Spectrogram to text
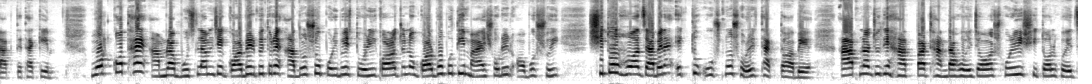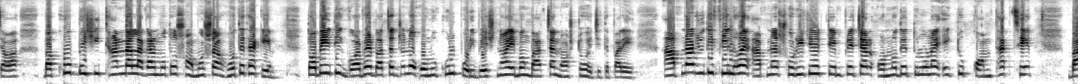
লাগতে থাকে। মোট কথায় আমরা বুঝলাম যে গর্ভের ভেতরে আদর্শ পরিবেশ তৈরি করার জন্য গর্ভবতী মায়ের শরীর অবশ্যই শীতল হওয়া যাবে না, একটু উষ্ণ শরীর থাকতে হবে। আপনার যদি হাত পা ঠান্ডা হয়ে যাওয়া, শরীর শীতল হয়ে যাওয়া বা খুব বেশি ঠান্ডা লাগার মতো সমস্যা হতে থাকে, তবে এটি গর্ভের বাচ্চার জন্য অনুকূল পরিবেশ নয় এবং বাচ্চা নষ্ট হয়ে যেতে পারে। আপনার যদি ফিল হয়, আপনার শরীরের টেম্পারেচার অন্যদের তুলনায় একটু কম থাকছে বা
